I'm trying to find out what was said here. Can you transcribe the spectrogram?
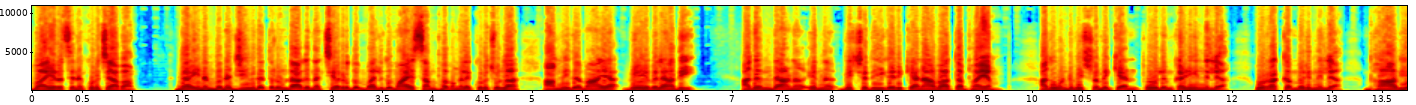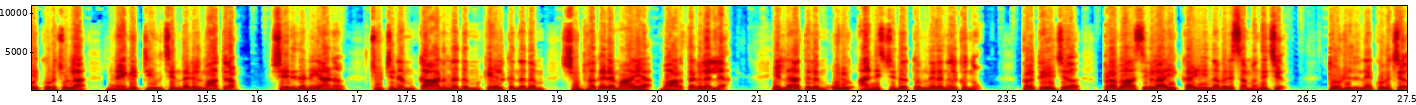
വൈറസിനെക്കുറിച്ചാവാം. ദൈനംദിന ജീവിതത്തിലുണ്ടാകുന്ന ചെറുതും വലുതുമായ സംഭവങ്ങളെക്കുറിച്ചുള്ള അമിതമായ വേവലാതി. അതെന്താണ് എന്ന് വിശദീകരിക്കാനാവാത്ത ഭയം. അതുകൊണ്ട് വിശ്രമിക്കാൻ പോലും കഴിയുന്നില്ല. ഉറക്കം വരുന്നില്ല. ഭാവിയെക്കുറിച്ചുള്ള നെഗറ്റീവ് ചിന്തകൾ മാത്രം. ശരി തന്നെയാണ്. ചുറ്റിനും കാണുന്നതും കേൾക്കുന്നതും ശുഭകരമായ വാർത്തകളല്ല. എല്ലാത്തിലും ഒരു അനിശ്ചിതത്വം നിലനിൽക്കുന്നു. പ്രത്യേകിച്ച് പ്രവാസികളായി കഴിയുന്നവരെ സംബന്ധിച്ച്. തൊഴിലിനെക്കുറിച്ച്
